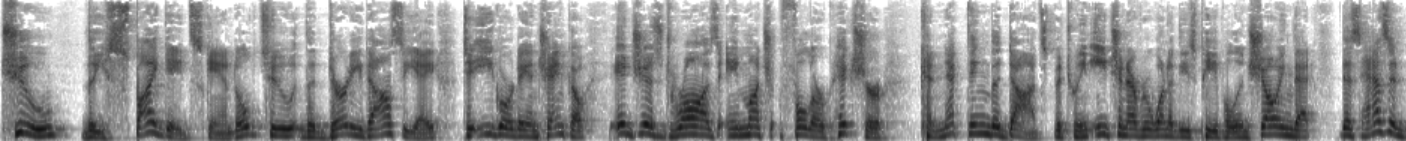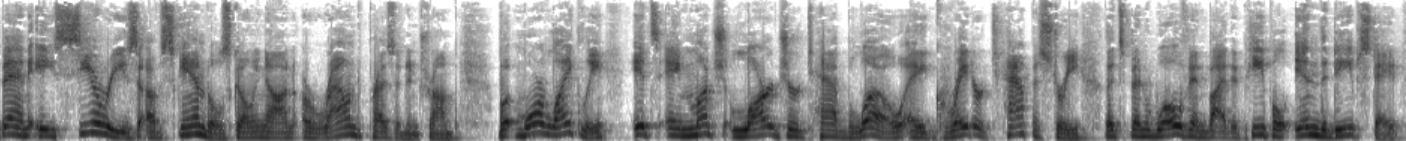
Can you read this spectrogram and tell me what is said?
to the Spygate scandal, to the dirty dossier, to Igor Danchenko. It just draws a much fuller picture connecting the dots between each and every one of these people and showing that this hasn't been a series of scandals going on around President Trump, but more likely it's a much larger tableau, a greater tapestry that's been woven by the people in the deep state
